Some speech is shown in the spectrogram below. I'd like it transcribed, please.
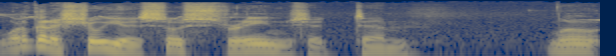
what I've got to show you is so strange that, um, well,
